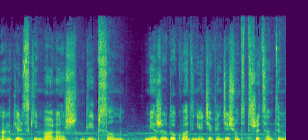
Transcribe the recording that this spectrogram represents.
Angielski malarz Gibson mierzył dokładnie 93 cm,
